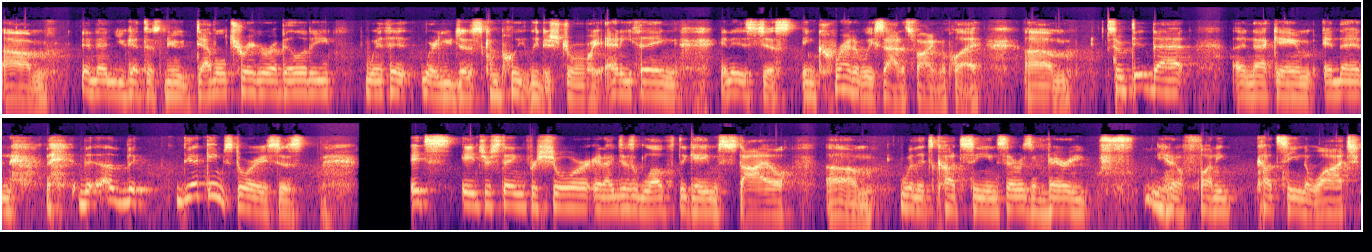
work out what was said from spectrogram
Um, and then you get this new devil trigger ability with it where you just completely destroy anything. And it is just incredibly satisfying to play. Um, so did that in that game, and then the, the that game story is just it's interesting for sure, and I just love the game style um, with its cutscenes. There was a very, you know, funny cutscene to watch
